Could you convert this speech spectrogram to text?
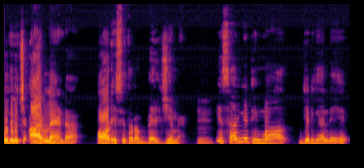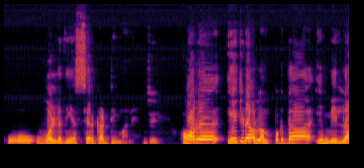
ਉਹਦੇ ਵਿੱਚ ਆਇਰਲੈਂਡ ਹੈ ਔਰ ਇਸੇ ਤਰ੍ਹਾਂ ਬੈਲਜੀਅਮ ਹੈ ਹੂੰ। ਇਹ ਸਾਰੀਆਂ ਟੀਮਾਂ ਜਿਹੜੀਆਂ ਨੇ ਉਹ ਵਰਲਡ ਦੀਆਂ ਸਿਰਕੱਢ ਟੀਮਾਂ ਨੇ। ਜੀ। ਔਰ ਇਹ ਜਿਹੜਾ 올림픽 ਦਾ ਇਹ ਮੇਲਾ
